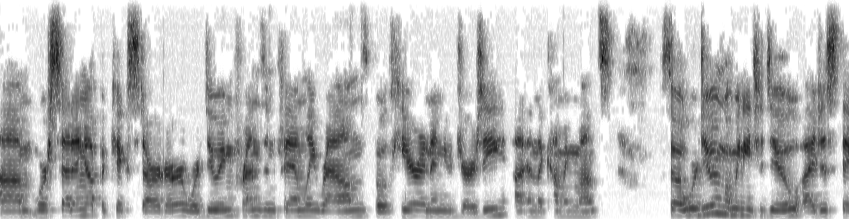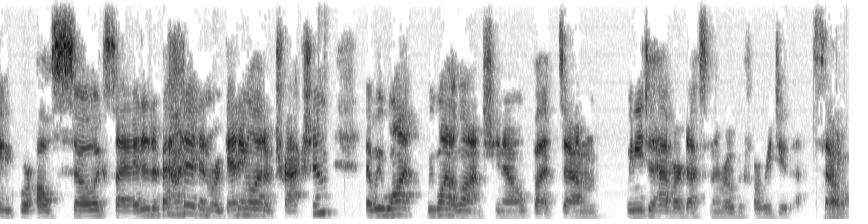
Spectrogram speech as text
Um, we're setting up a Kickstarter. We're doing friends and family rounds both here and in New Jersey uh, in the coming months. So we're doing what we need to do. I just think we're all so excited about it, and we're getting a lot of traction that we want. We want to launch, you know, but um, we need to have our ducks in the row before we do that. So right.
